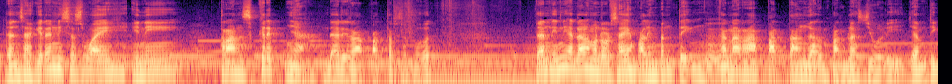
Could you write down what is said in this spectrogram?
dan saya kira ini sesuai ini transkripnya dari rapat tersebut dan ini adalah menurut saya yang paling penting karena rapat tanggal 14 Juli jam 3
